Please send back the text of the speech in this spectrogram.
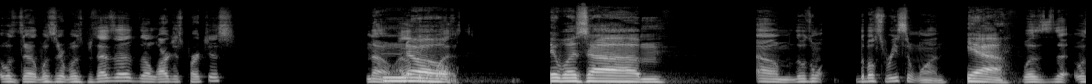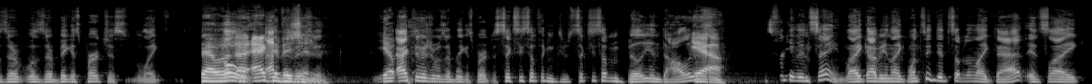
was there was there was Bethesda the largest purchase? No, I don't think No. it was. It was um Um, there was one, the most recent one yeah. was the was their was their biggest purchase. Like That was oh, uh, Activision. Activision. Yep. Activision was their biggest purchase. Sixty something sixty something billion dollars. yeah. it's freaking insane. Like, I mean, like once they did something like that, it's like,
